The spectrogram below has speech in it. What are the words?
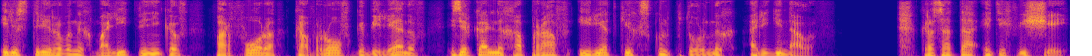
иллюстрированных молитвенников, фарфора, ковров, гобеленов, зеркальных оправ и редких скульптурных оригиналов. Красота этих вещей,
